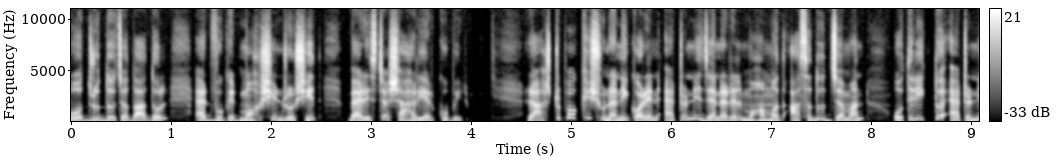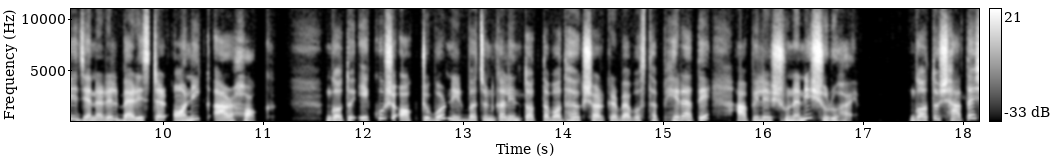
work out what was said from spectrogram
Badruddoza Dadal, advocate Mohsin Rashid, barrister Shahriar Kabir. রাষ্ট্রপক্ষে শুনানি করেন অ্যাটর্নি জেনারেল মোহাম্মদ আসাদুজ্জামান, অতিরিক্ত attorney general barrister Anik R Haque. গত একুশ অক্টোবর নির্বাচনকালীন তত্ত্বাবধায়ক সরকার ব্যবস্থা ফেরাতে আপিলের শুনানি শুরু হয়। গত সাতাশ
